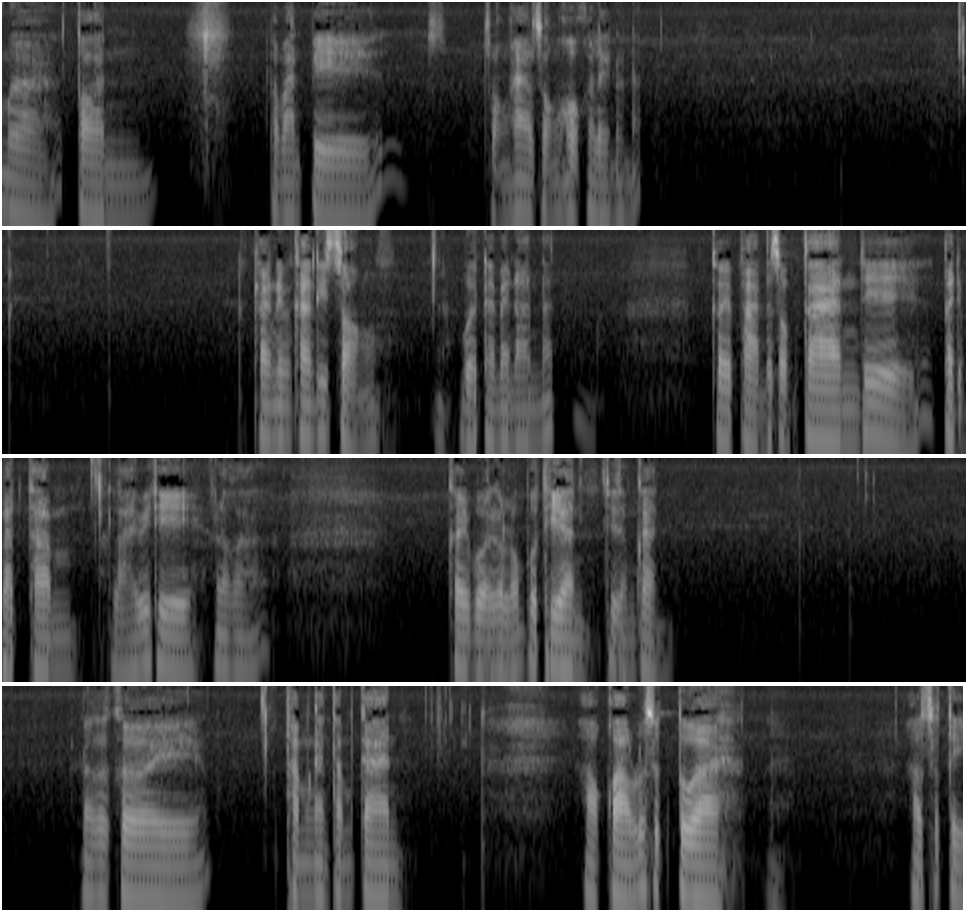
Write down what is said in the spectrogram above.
เมื่อตอนประมาณปีสองห้าสองหกอะไรนั่นนะครั้งนี้เป็นครั้งที่สองบวชได้ไม่นานนัก เคยผ่านประสบการณ์ที่ปฏิบัติธรรมหลายวิธีแล้วก็ เคยบวชกับหลวงปู่เทียนที่สำคัญ แล้วก็เคยทำงานทำการ เอาความรู้สึกตัว เอาสติ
